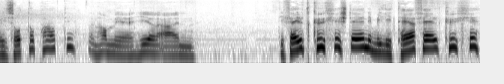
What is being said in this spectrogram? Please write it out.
Risotto Party. Dann haben wir hier ein die Feldküche stehen, die Militärfeldküche.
